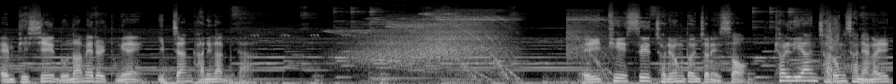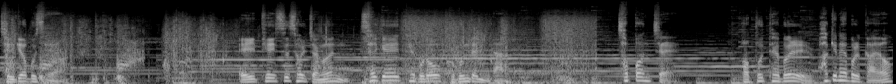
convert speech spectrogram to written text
NPC 노나메를 통해 입장 가능합니다. ATS 전용 던전에서 편리한 자동 사냥을 즐겨보세요. ATS 설정은 3개의 탭으로 구분됩니다. 첫 번째, 버프 탭을 확인해 볼까요?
